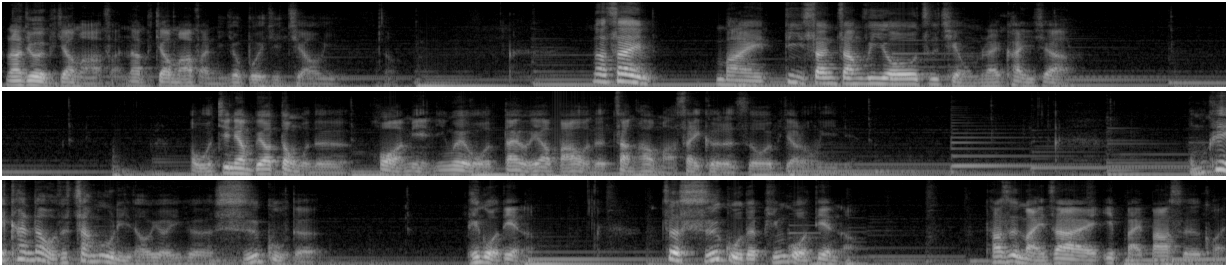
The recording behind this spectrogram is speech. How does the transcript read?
那就会比较麻烦。那比较麻烦，你就不会去交易。那在买第三张 VOO 之前，我们来看一下。我尽量不要动我的画面，因为我待会要把我的账号马赛克的时候会比较容易一点。我们可以看到我的账户里头有一个十股的苹果电脑。这十股的苹果电脑，它是买在一百八十二块，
